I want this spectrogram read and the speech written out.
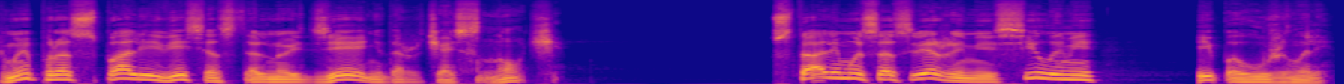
мы проспали весь остальной день и даже часть ночи. Встали мы со свежими силами и поужинали.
